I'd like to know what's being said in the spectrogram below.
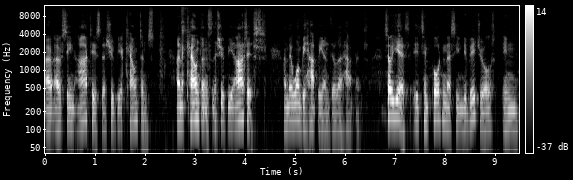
I, I've seen artists that should be accountants and accountants that should be artists and they won't be happy until that happens. So yes, it's important as individuals in,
